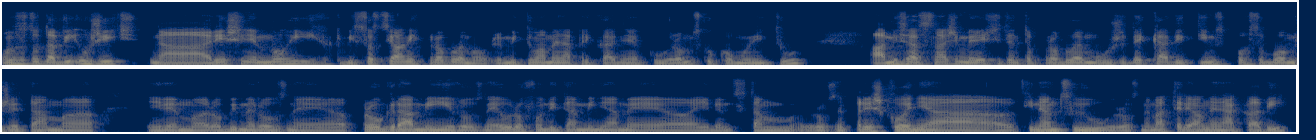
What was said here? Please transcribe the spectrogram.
ono sa to dá využiť na riešenie mnohých akýby, sociálnych problémov, že my tu máme napríklad nejakú rómskú komunitu a my sa snažíme riešiť tento problém už dekady tým spôsobom, že tam uh, neviem, robíme rôzne programy, rôzne eurofondy tam miniame, neviem, sú tam rôzne preškolenia, financujú rôzne materiálne náklady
